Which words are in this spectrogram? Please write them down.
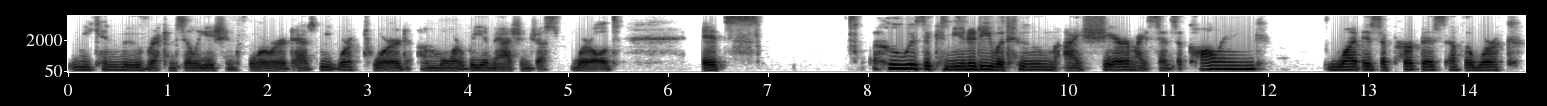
we can move reconciliation forward as we work toward a more reimagined just world. It's who is the community with whom I share my sense of calling? What is the purpose of the work?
